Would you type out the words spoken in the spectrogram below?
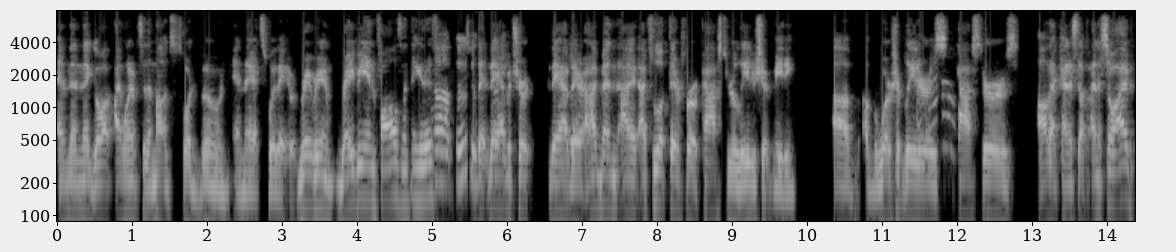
and then they go up. I went up to the mountains toward Boone, and that's where they Ravian Ravian Falls, I think it is. Oh, Boone So they, they have a church they have there. I've been I, I flew up there for a pastor leadership meeting of, of worship leaders, wow. pastors, all that kind of stuff. And so I've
